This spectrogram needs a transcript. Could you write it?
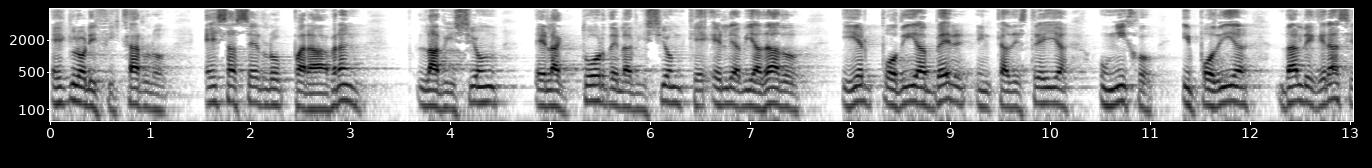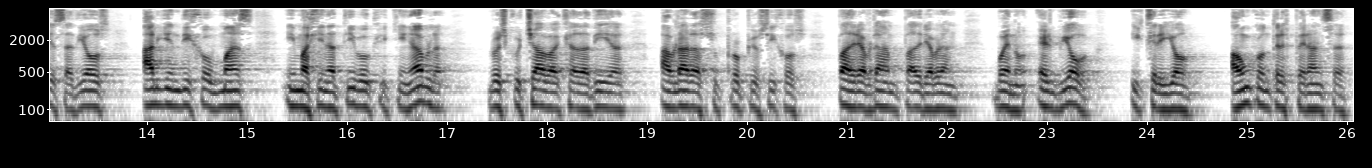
es glorificarlo, es hacerlo para Abraham la visión, el actor de la visión que él le había dado y él podía ver en cada estrella un hijo y podía darle gracias a Dios. Alguien dijo más imaginativo que quien habla, lo escuchaba cada día hablar a sus propios hijos, Padre Abraham, Padre Abraham. Bueno, él vio y creyó, aún contra esperanza,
